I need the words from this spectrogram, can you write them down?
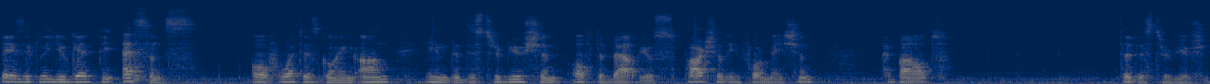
Basically you get the essence of what is going on in the distribution of the values, partial information about the distribution.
